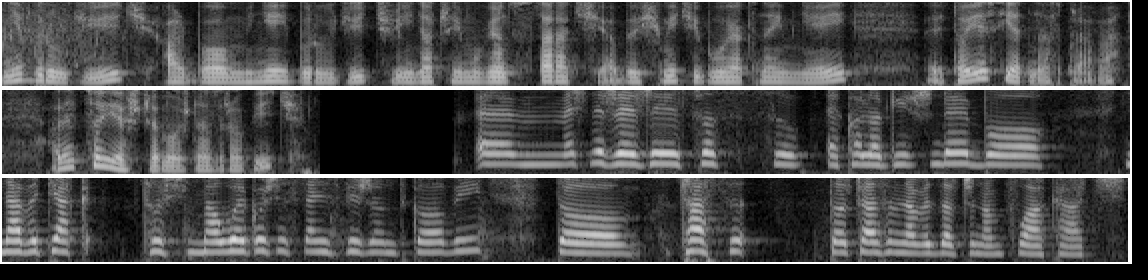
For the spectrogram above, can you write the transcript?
Nie brudzić albo mniej brudzić, czyli inaczej mówiąc, starać się, aby śmieci było jak najmniej, y, to jest jedna sprawa. Ale co jeszcze można zrobić? Myślę, że, że jest sposób ekologiczny, bo nawet jak coś małego się stanie zwierzątkowi, to, czas, to czasem nawet zaczynam płakać.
